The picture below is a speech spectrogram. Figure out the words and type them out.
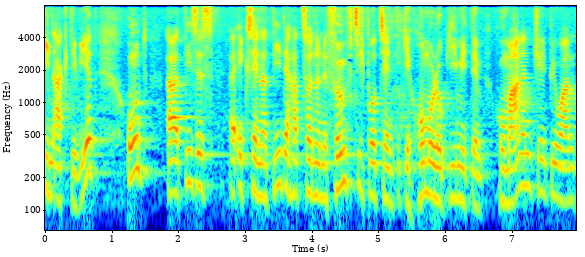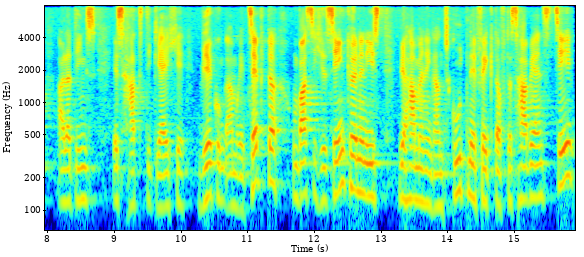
inaktiviert. Und äh, dieses Exenatide hat zwar nur eine 50-prozentige Homologie mit dem humanen GLP-1, allerdings es hat die gleiche Wirkung am Rezeptor. Und was Sie hier sehen können ist, wir haben einen ganz guten Effekt auf das HB1C.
